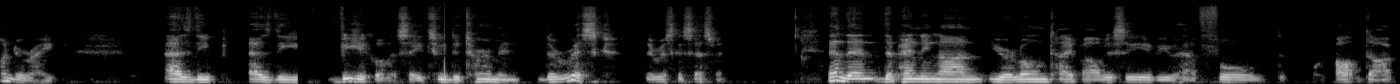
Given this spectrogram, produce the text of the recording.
underwrite as the as the vehicle, let's say, to determine the risk, the risk assessment. And then depending on your loan type, obviously, if you have full alt doc,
